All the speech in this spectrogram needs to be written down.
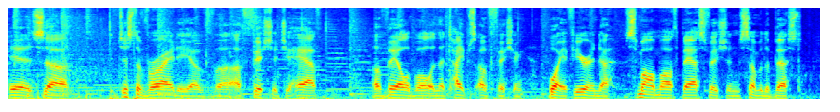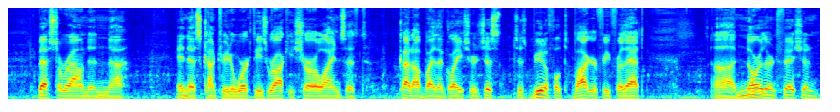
is uh, just the variety of, uh, of fish that you have available and the types of fishing. Boy, if you're into smallmouth bass fishing, some of the best, best around in uh, in this country to work these rocky shorelines that cut out by the glaciers. Just just beautiful topography for that. Uh, northern fishing,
